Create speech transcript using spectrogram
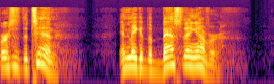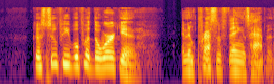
versus the 10 and make it the best thing ever? Because two people put the work in and impressive things happened.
